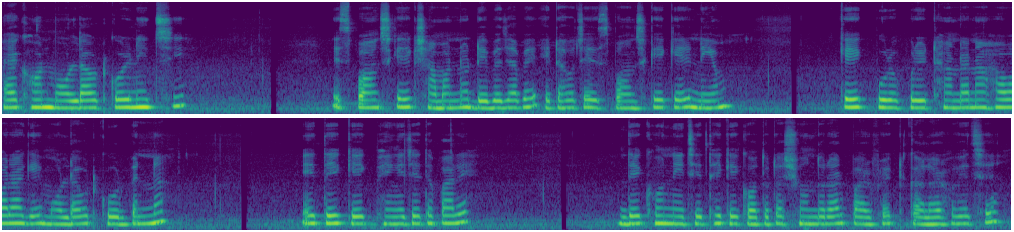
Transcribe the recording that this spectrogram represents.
এখন মোল্ড আউট করে নিচ্ছি। স্পঞ্জ কেক সামান্য ডেবে যাবে। এটা হচ্ছে স্পঞ্জ কেকের নিয়ম। কেক পুরোপুরি ঠান্ডা না হওয়ার আগে মোল্ড আউট করবেন না। এতে কেক ভেঙে যেতে পারে। দেখুন নিচে থেকে কতটা সুন্দর আর পারফেক্ট কালার হয়েছে।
